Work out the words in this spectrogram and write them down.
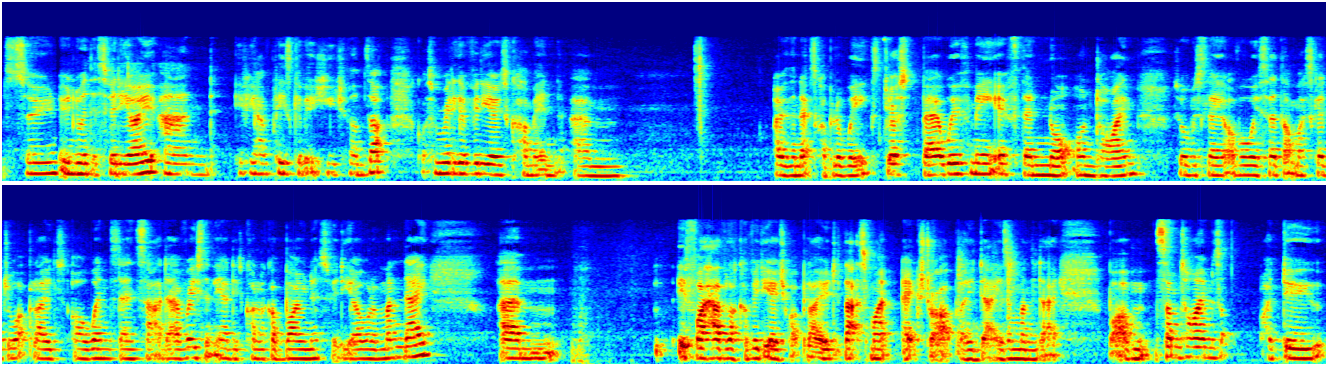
soon. Enjoyed this video and if you have please give it a huge thumbs up. Got some really good videos coming um, over the next couple of weeks. Just bear with me if they're not on time. So obviously I've always said that my schedule uploads are Wednesday and Saturday. I've recently added kind of like a bonus video on a Monday. Um, if I have like a video to upload that's my extra upload day is a Monday. But um, sometimes I do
